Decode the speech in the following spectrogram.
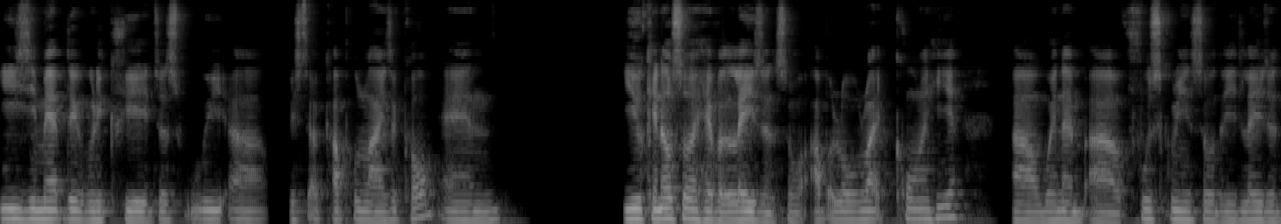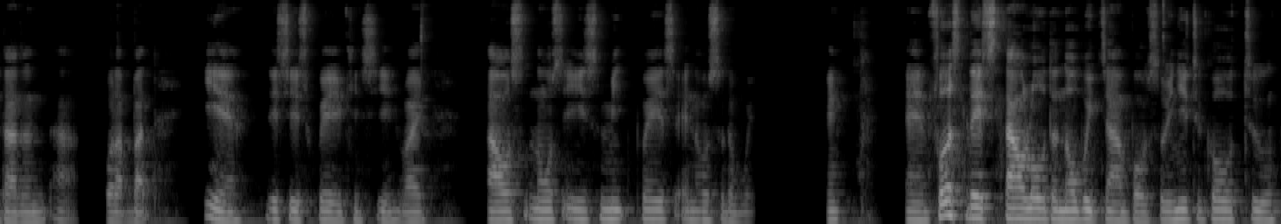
easy map that we create just we uh, with a couple lines of code. And you can also have a legend, so upper lower right corner here. Uh, when I'm uh, full screen, so the legend doesn't uh, up, but here this is where you can see right? South northeast midwest and also the west okay? And first let's download the notebook example. So you need to go to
